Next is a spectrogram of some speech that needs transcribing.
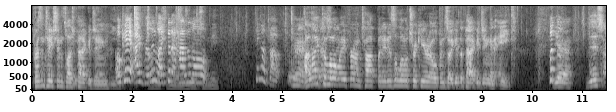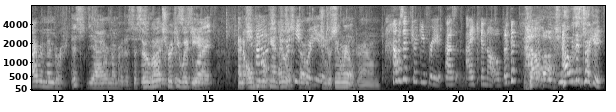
Presentation slash packaging. Okay, I really like that it has a little thing on top. Yeah. I like the That's little wafer on top, but it is a little trickier to open, so I give the packaging an 8. But the Yeah, this I remember. This yeah, I remember this. This They're is a little tricky this wiki. Right. And old How people is can't it do tricky it. for you? Just being real. ground. how is it tricky for you? As I cannot open it. How, how is this tricky?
